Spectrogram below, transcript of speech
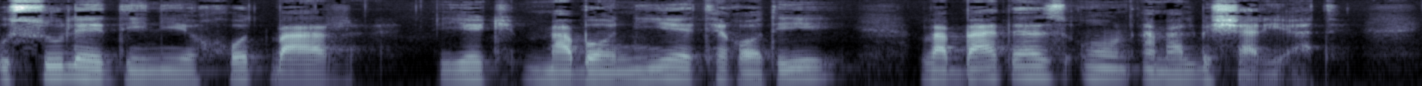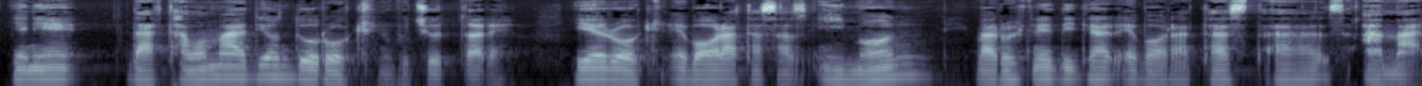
اصول دینی خود بر یک مبانی اعتقادی و بعد از اون عمل به شریعت. یعنی در تمام ادیان دو رکن وجود داره. یه رکن عبارت است از ایمان و رکن دیگر عبارت است از عمل.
